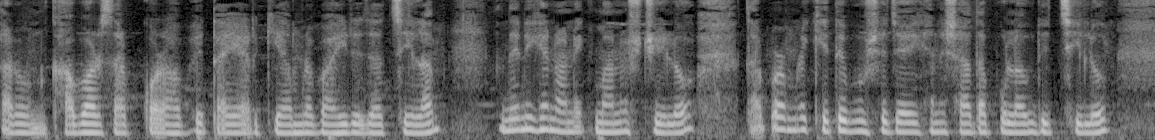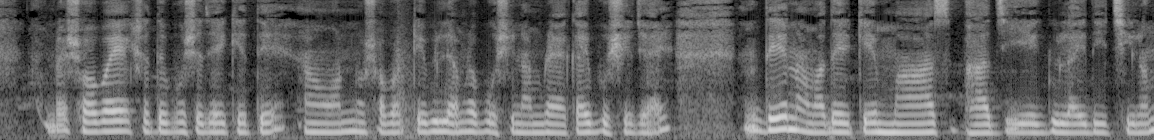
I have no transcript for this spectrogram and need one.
কারণ খাবার সার্ভ করা হবে, তাই আর কি আমরা বাইরে যাচ্ছিলাম। দেন এখানে অনেক মানুষ ছিল, তারপর আমরা খেতে বসে যাই, এখানে সাদা পোলাও দিচ্ছিল। আমরা সবাই একসাথে বসে যাই খেতে অন্য সবার টেবিলে আমরা বসি না, আমরা একাই বসে যাই। দেন আমাদেরকে মাছ, ভাজি এগুলাই দিয়েছিলাম।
